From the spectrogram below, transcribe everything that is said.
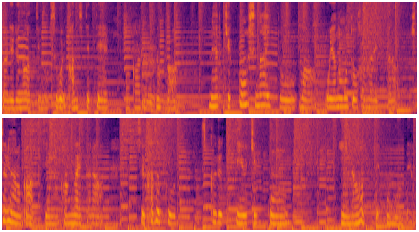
られるなっていうのをすごい感じてて。わかる。なんか、ね、結婚しないと、まあ、親の元を離れたら一人なのかっていうのを考えたら、そういう家族を作るっていう結婚、いいなって思うんだよね。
